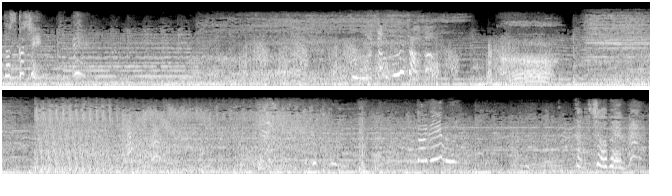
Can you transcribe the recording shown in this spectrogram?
と少し。また増えた。ドリーム。大丈夫。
